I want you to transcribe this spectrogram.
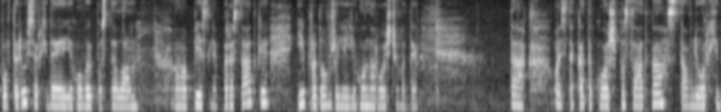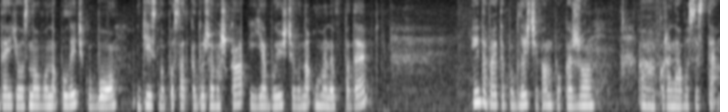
Повторюсь, орхідея його випустила після пересадки і продовжує його нарощувати. Так, ось така також посадка. Ставлю орхідею знову на поличку, бо дійсно посадка дуже важка, і я боюсь, що вона у мене впаде. І давайте поближче вам покажу кореневу систему.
